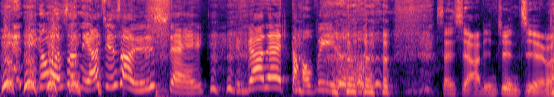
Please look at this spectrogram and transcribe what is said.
你跟我说你要介绍你是谁，你不要再逃避了。三峡林俊杰吗？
